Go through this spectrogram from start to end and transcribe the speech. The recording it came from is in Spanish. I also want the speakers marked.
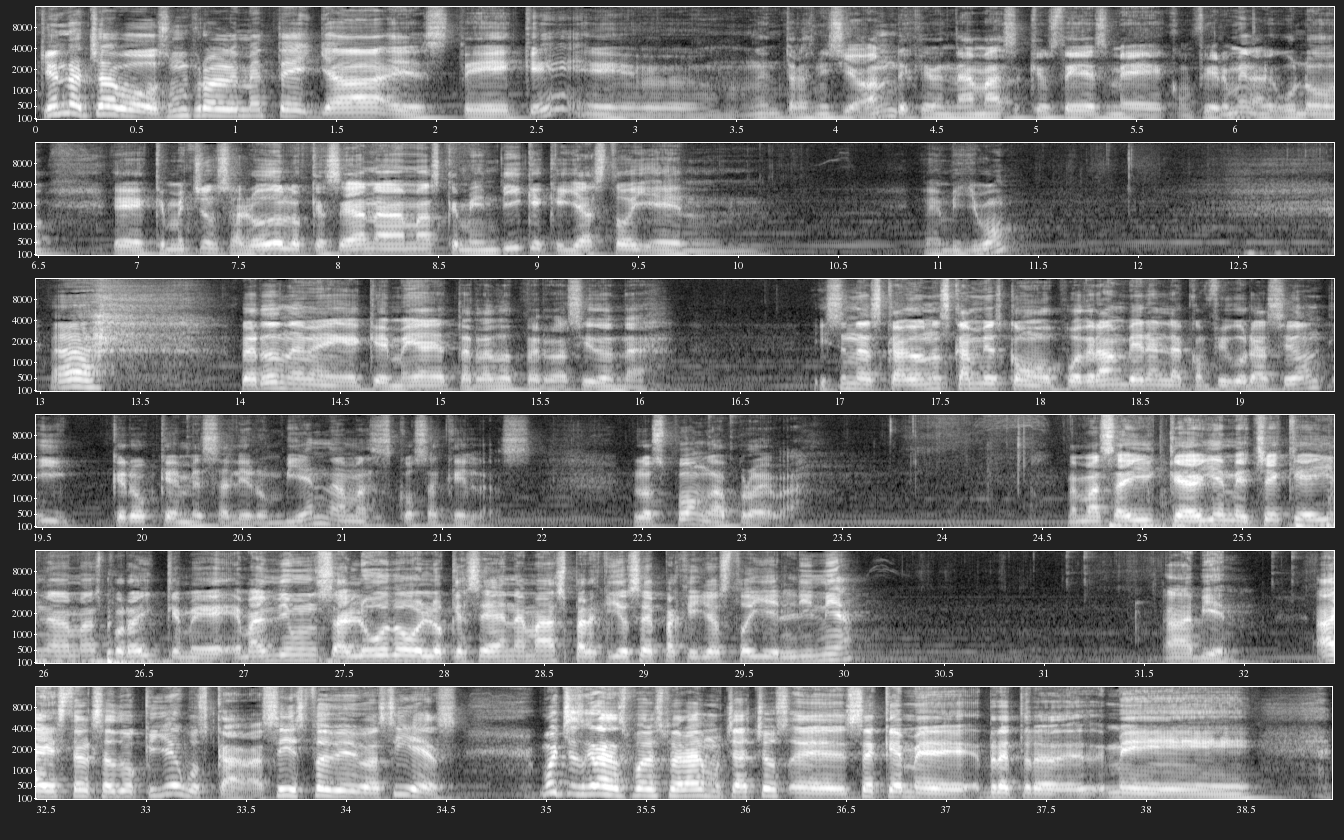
Speaker 1: ¿Qué onda, chavos? Muy probablemente ya, este, ¿qué? Eh, en transmisión, dejen nada más que ustedes me confirmen, alguno eh, que me eche un saludo, lo que sea, nada más que me indique que ya estoy en, en vivo. Ah, perdónenme que me haya tardado, pero ha sido nada. Hice unos, unos, cambios como podrán ver en la configuración y creo que me salieron bien, nada más es cosa que las, los ponga a prueba. Nada más ahí, que alguien me cheque ahí, nada más por ahí, que me mande un saludo o lo que sea, nada más para que yo sepa que yo estoy en línea. Ah, bien. Ahí está el saludo que yo buscaba. Sí, estoy vivo, así es. Muchas gracias por esperar, muchachos. Eh, sé que me,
